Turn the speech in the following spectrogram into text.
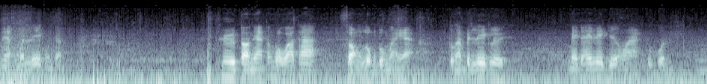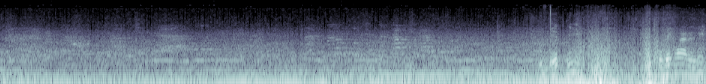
เนี่ยเหมือนเลขเหมือนกัน คือตอนนี้ต้องบอกว่าถ้าส่องลงตรงไหนอะตรงนั้นเป็นเลขเลย แม่จะให้เลขเยอะมากทุกคนเอสนี่ ตัวเล็กมากเลยนี่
